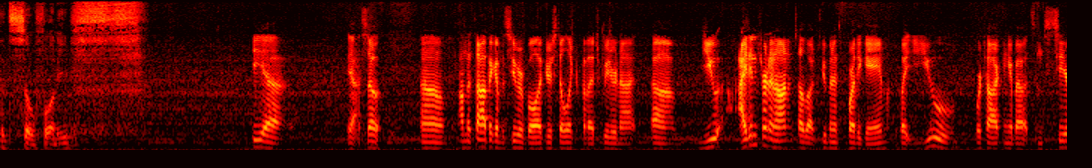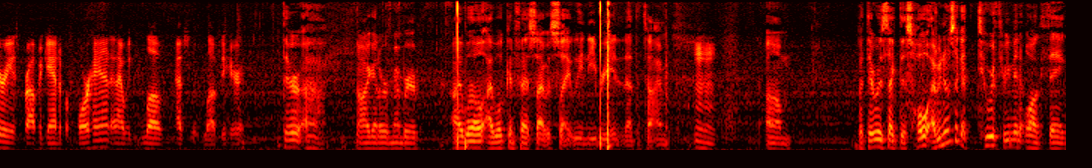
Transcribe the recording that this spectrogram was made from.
That's so funny. He, uh, yeah. So, um, on the topic of the Super Bowl, if you're still looking for that tweet or not, um, you, I didn't turn it on until about two minutes before the game, but you were talking about some serious propaganda beforehand, and I would love, absolutely love to hear it. There. Uh, no, I gotta remember. I will. I will confess I was slightly inebriated at the time. Mm-hmm. Um, but there was like this whole. I mean, it was like a two or three minute long thing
